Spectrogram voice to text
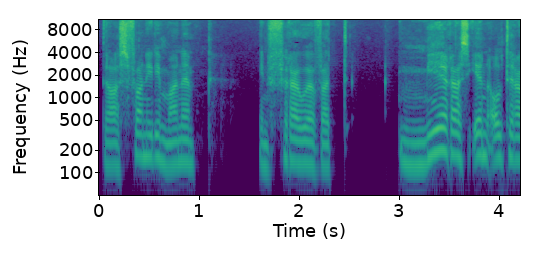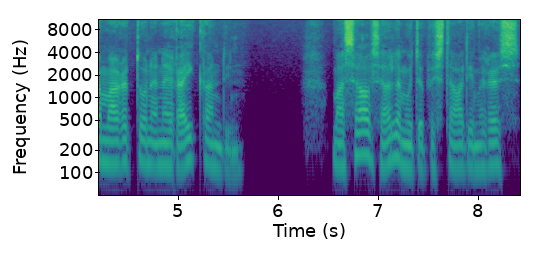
Daar's van hierdie manne en vroue wat meer as een ultramarathon in 'n ry kan doen. Maar selfs hulle moet op 'n stadium rus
